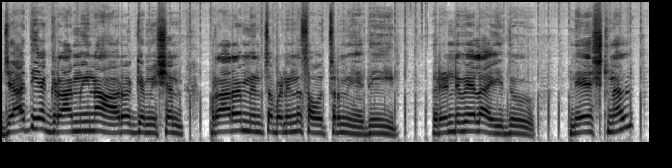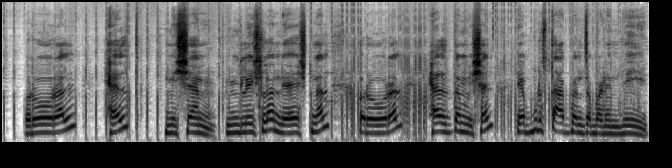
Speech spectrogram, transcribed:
జాతీయ గ్రామీణ ఆరోగ్య మిషన్ ప్రారంభించబడిన సంవత్సరం ఏది? రెండు వేల ఐదు. National rural health mission. ఇంగ్లీష్లో నేషనల్ రూరల్ హెల్త్ మిషన్ ఎప్పుడు స్థాపించబడింది?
